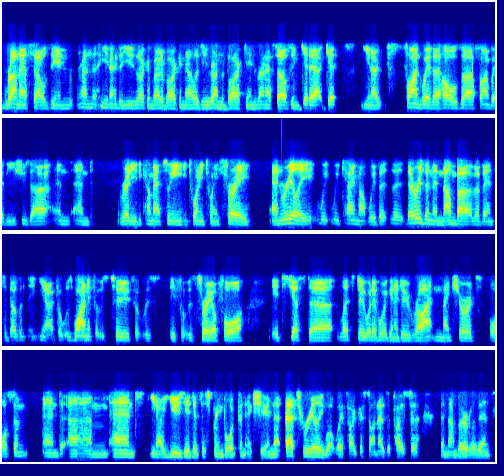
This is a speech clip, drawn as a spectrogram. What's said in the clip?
run ourselves in, run the, you know, to use like a motorbike analogy, run the bike in, run ourselves in, get out, get, you know, find where the holes are, find where the issues are, and and ready to come out swinging in 2023. And really, we, we came up with it. There isn't a number of events. It doesn't, you know, if it was one, if it was two, if it was if it was three or four, it's just uh, let's do whatever we're going to do right and make sure it's awesome and um, and you know use it as a springboard for next year. And that that's really what we're focused on as opposed to the number of events.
